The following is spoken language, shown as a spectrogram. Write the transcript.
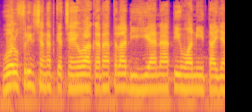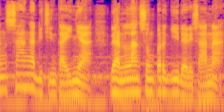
Wolverine sangat kecewa karena telah dihianati wanita yang sangat dicintainya Dan langsung pergi dari sana.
